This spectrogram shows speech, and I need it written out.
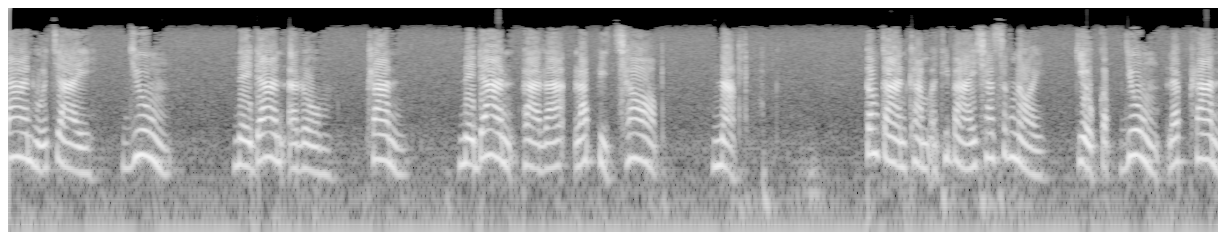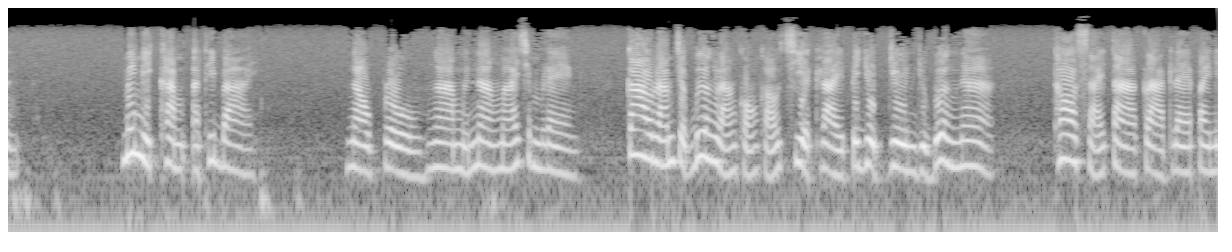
ด้านหัวใจ ยุ่ง ในด้านอารมณ์พลันในด้านภาระรับผิดชอบ หนัก ต้องการคำอธิบายชัดสักหน่อย เกี่ยวกับยุ่งและพลันไม่มีคำอธิบาย เงาโปร่งงามเหมือนนางไม้ชำแรง ก้าวร้ำจากเบื้องหลังของเขาเฉียดไหลไปหยุดยืนอยู่เบื้องหน้า ทอดสายตากราดแลไปใน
